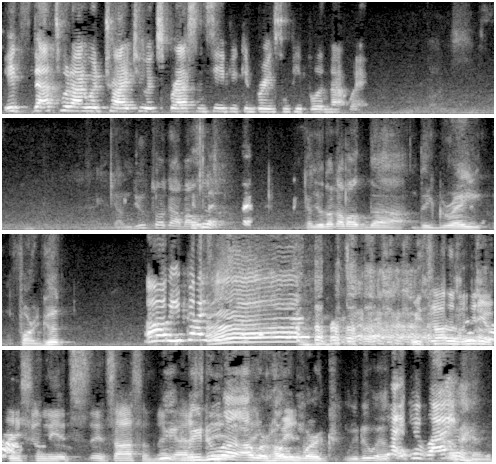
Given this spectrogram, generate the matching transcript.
it's that's what I would try to express and see if you can bring some people in that way. Can you talk about like, can you talk about the the gray for good? Oh, you guys! Ah! We saw the video recently. It's it's awesome. We, we do it. uh, our homework. We do it. yeah, you're right.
